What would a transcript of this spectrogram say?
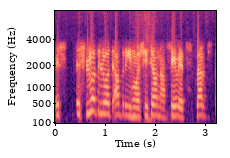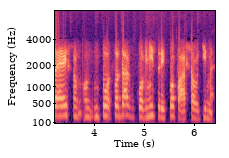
Es es ļoti, ļoti abrīnoju šīs jaunās sievietes darba spējas un, un, un to, to darbu, ko viņi izdarīja kopā ar savu ģimeni.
